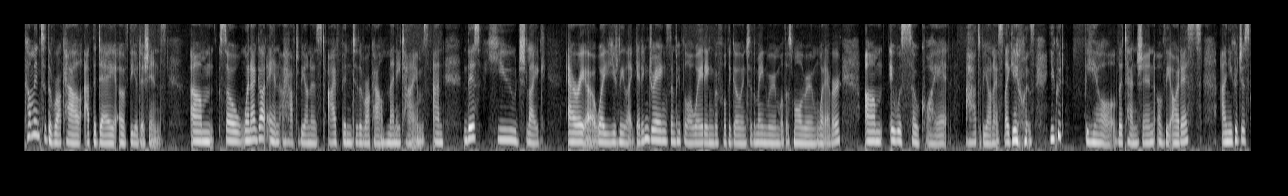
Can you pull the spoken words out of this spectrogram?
come into the Rockhal at the day of the auditions. Um, so when I got in, I have to be honest, I've been to the Rockhal many times, and this huge like area where you usually like getting drinks and people are waiting before they go into the main room or the small room, whatever. Um, it was so quiet. I had to be honest. Like it was, you could feel the tension of the artists and you could just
